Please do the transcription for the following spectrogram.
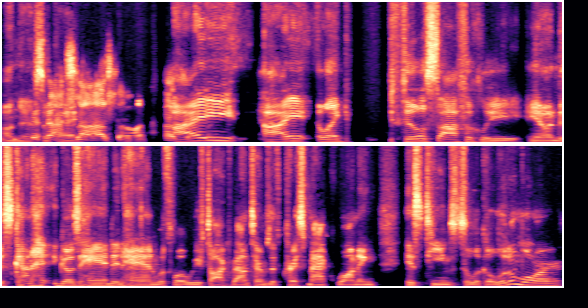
on this. Okay? awesome. I I like philosophically, you know, and this kind of goes hand in hand with what we've talked about in terms of Chris Mack wanting his teams to look a little more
